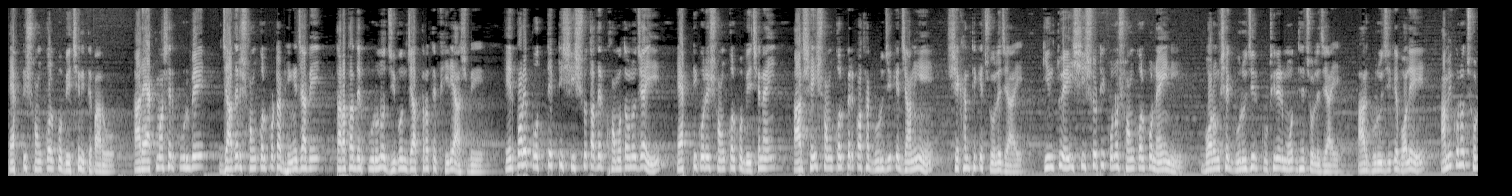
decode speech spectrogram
একটি সংকল্প বেছে নিতে পারো। আর এক মাসের পূর্বে যাদের সংকল্পটা ভেঙে যাবে, তারা তাদের পুরনো জীবনযাত্রাতে ফিরে আসবে। এরপরে প্রত্যেকটি শিষ্য তাদের ক্ষমতা অনুযায়ী একটি করে সংকল্প বেছে নেয়, আর সেই সংকল্পের কথা গুরুজিকে জানিয়ে সেখান থেকে চলে যায়। কিন্তু এই শিষ্যটি কোনো সংকল্প নেয়নি, বরং সে গুরুজির কুঠিরের মধ্যে চলে যায়, আর গুরুজিকে বলে, আমি কোনো ছোট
